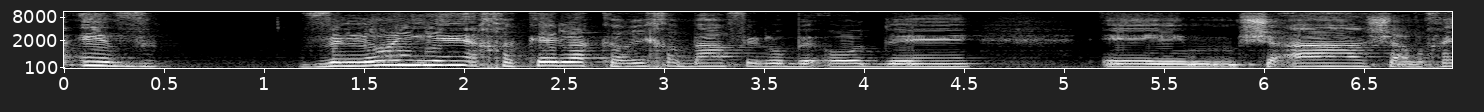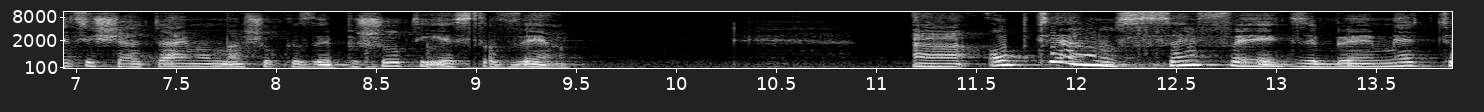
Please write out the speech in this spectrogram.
רעב ולא יהיה, חכה לכריך הבא אפילו בעוד אה, שעה, שעה וחצי, שעתיים או משהו כזה, פשוט יהיה שבע. האופציה הנוספת זה באמת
